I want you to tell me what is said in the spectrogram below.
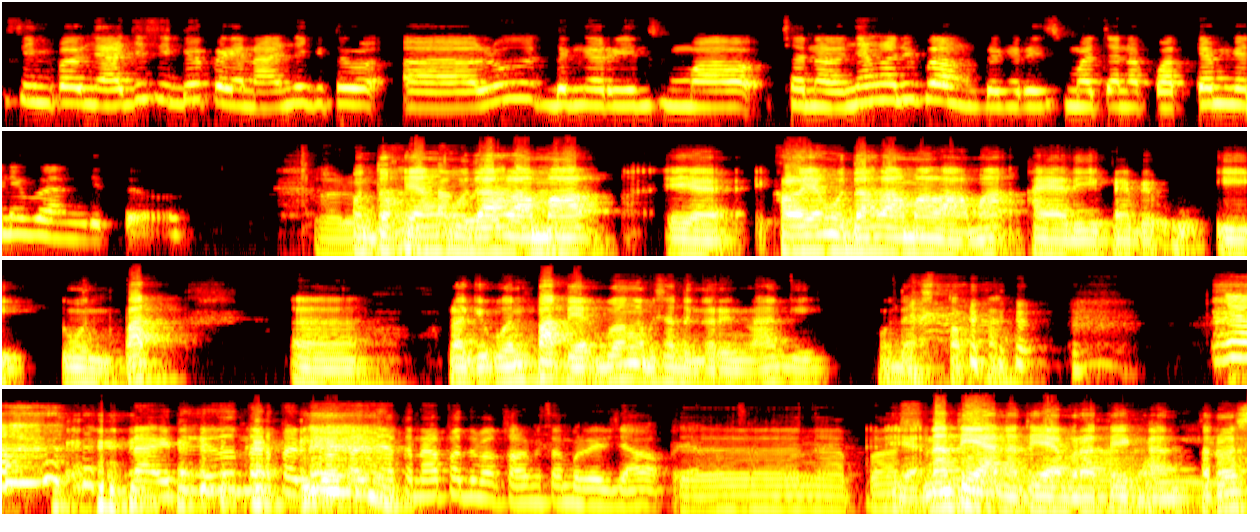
simpelnya aja sih gue pengen nanya gitu. eh, lu dengerin semua channelnya nggak nih Bang? Dengerin semua channel podcast nggak nih Bang gitu? Aduh, untuk yang udah lama ya kalau yang udah lama-lama kayak di PBUI Unpad eh, lagi Unpad ya gua nggak bisa dengerin lagi. Udah stop kan nah itu itu ntar tadi gue tanya kenapa tuh bang kalau misalnya boleh dijawab ya. Kenapa? Iya, nanti ya, nanti ya berarti kan. Terus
